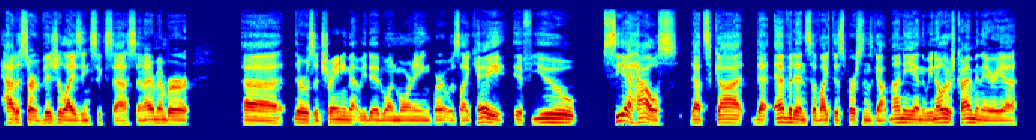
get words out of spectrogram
how to start visualizing success. And i remember uh, there was a training that we did one morning where it was like, hey, if you see a house that's got the evidence of like this person's got money and we know there's crime in the area,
